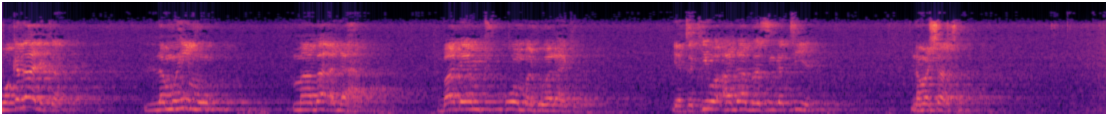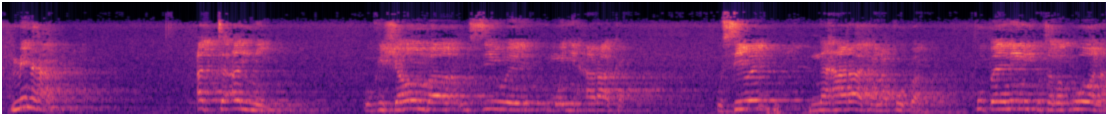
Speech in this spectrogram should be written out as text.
Wakadhalika la muhimu ma baadaha baada ya mtu kuomba dua lake yatakiwa adabu azingatie na masharti. Minha at-ta'anni ukishaomba usiwe mwenye haraka. Usiwe na haraka na pupa. Pupa ya nini kutaka kuona?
